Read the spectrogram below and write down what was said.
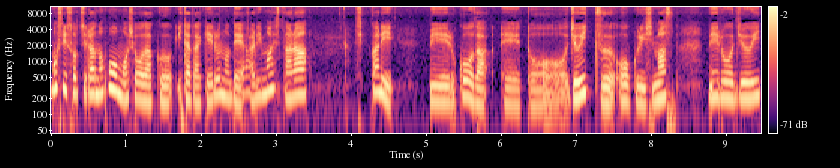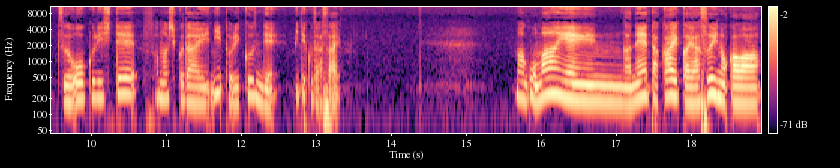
もしそちらの方も承諾いただけるのでありましたらしっかりメール講座、えーと、11通お送りします。メールを11通お送りしてその宿題に取り組んでみてください。まあ5万円がね高いか安いのかは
